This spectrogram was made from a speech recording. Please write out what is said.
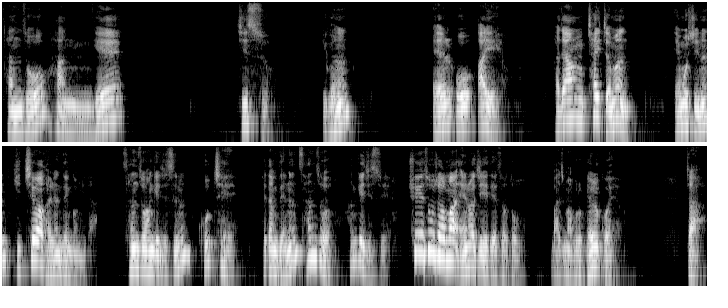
산소 한계 지수. 이거는 LOI예요. 가장 차이점은 MOC는 기체와 관련된 겁니다. 산소 한계 지수는 고체에 해당되는 산소 한계 지수예요. 최소 점화 에너지에 대해서도 마지막으로 배울 거예요. 자,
